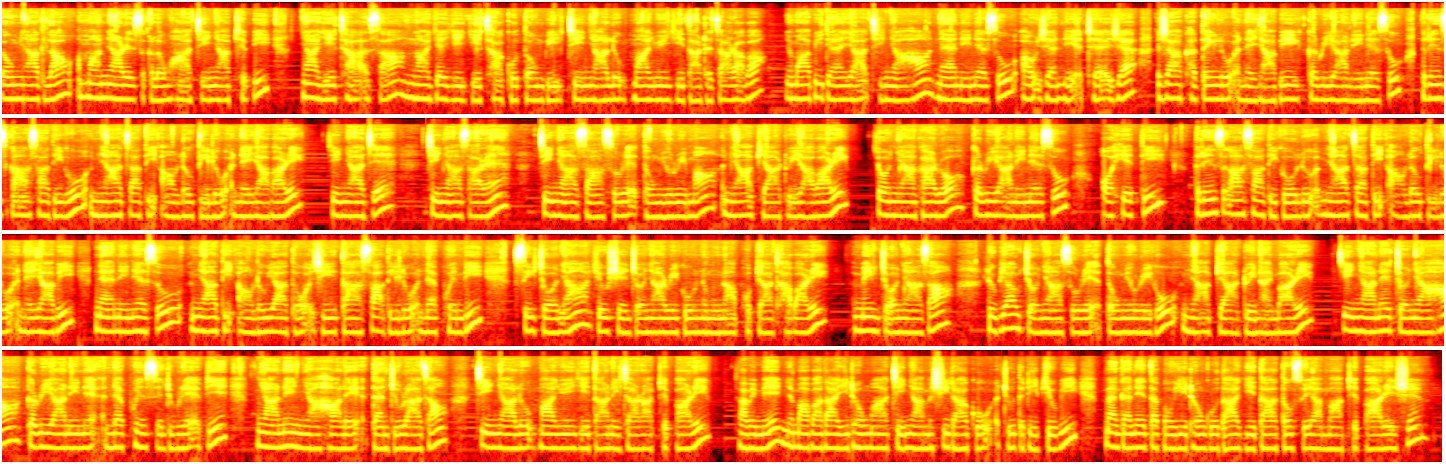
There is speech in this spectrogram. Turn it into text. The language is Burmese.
သုံးများသလောက်အမှားများတဲ့စကားလုံးဟာကြီးညာဖြစ်ပြီးညရေးချအစားငါရက်ရေးရေးချကိုသုံးပြီးကြီးညာလို့မှားယွင်းရေးသားတကြတာပါမြမပြည်တန်ရကြီးညာဟာနန်းအနေနဲ့ဆိုအောက်ရက်နေအထက်အရက်အရာခတ်သိမ်းလို့အနေရပြီးကရိယာအနေနဲ့ဆိုသတင်းစကားအစာတီကိုအများကြသိအောင်လုပ်တည်လို့အနေရပါတယ်ကြီးညာချက်ကြီးညာစာရန်ကြီးညာစာဆိုတဲ့အသုံးမျိုးတွေမှာအများအပြားတွေ့ရပါတယ် ကြော်ညာကတော့ကရိယာအနေနဲ့ဆိုအော်ဟစ်တီသတင်းစကားစာတီကိုလူအများကြားသိအောင်လုပ်တီလို့အနေရပြီးနန်အနေနဲ့ဆိုအများသိအောင်လုပ်ရသောအရေးသားစာတီလို့အနက်ဖွင့်ပြီးစီကြော်ညာရုပ်ရှင်ကြော်ညာတွေကိုနမူနာဖော်ပြထားပါတယ်အမိန်ကြော်ညာစာလူပြောက်ကြော်ညာဆိုတဲ့အသုံးမျိုးတွေကိုအများအပြားတွေ့နိုင်ပါတယ်ကြီးညာနဲ့ကြော်ညာဟာကရိယာအနေနဲ့အနက်ဖွင့်စင်တူတဲ့အပြင်ညာနဲ့ညာဟာလည်းအတန်တူတာကြောင့်ကြီးညာလို့မှားယွင်းရေးသားနေကြတာဖြစ်ပါတယ် ဒါပေမဲ့မြန်မာဘာသာရေးထုံးမှာကြီးညာမရှိတာကိုအထူးသတိပြုပြီးမှန်ကန်တဲ့တပ်ပုံရေးထုံးကိုသာရေးသားသုံးစွဲရမှာဖြစ်ပါတယ်ရှင်။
